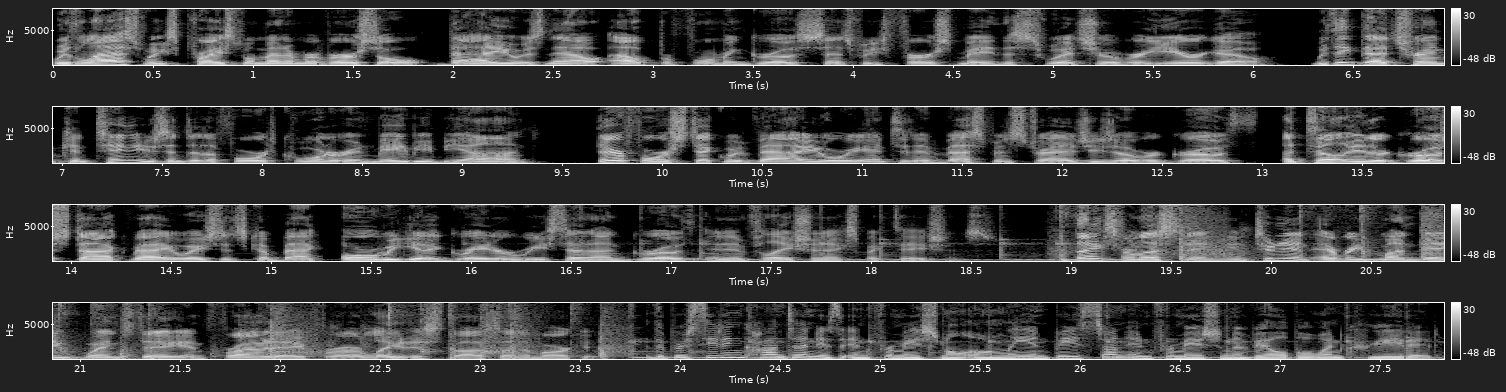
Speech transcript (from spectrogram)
With last week's price momentum reversal, value is now outperforming growth since we first made the switch over a year ago. We think that trend continues into the fourth quarter and maybe beyond. Therefore, stick with value oriented investment strategies over growth until either growth stock valuations come back or we get a greater reset on growth and inflation expectations. Thanks for listening and tune in every Monday, Wednesday, and Friday for our latest thoughts on the market. The preceding content is informational only and based on information available when created.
